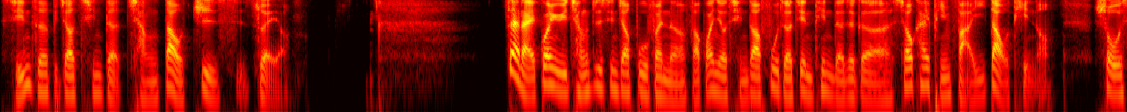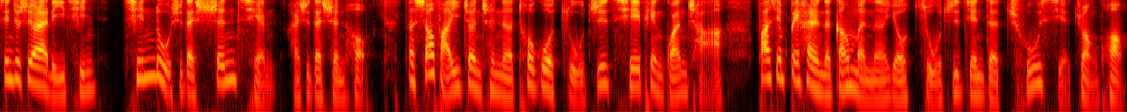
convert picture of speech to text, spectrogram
刑责比较轻的强盗致死罪哦。再来，关于强制性交部分呢，法官有请到负责鉴定的这个肖开平法医到庭哦。首先就是要来厘清侵入是在身前还是在身后。那肖法医证称呢，透过组织切片观察，发现被害人的肛门呢有组织间的出血状况，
